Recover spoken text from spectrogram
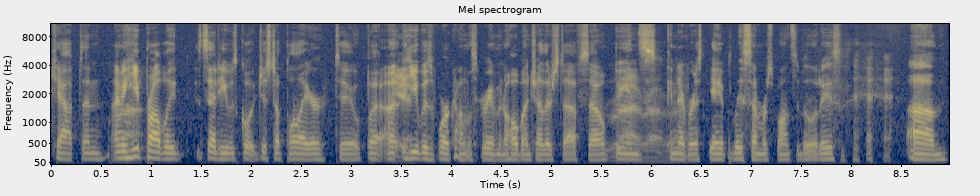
captain. I mean, he probably said he was quote, just a player too, but uh, Yeah. he was working on the stream and a whole bunch of other stuff. So Right, Beans right, can never escape at least some responsibilities. um,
